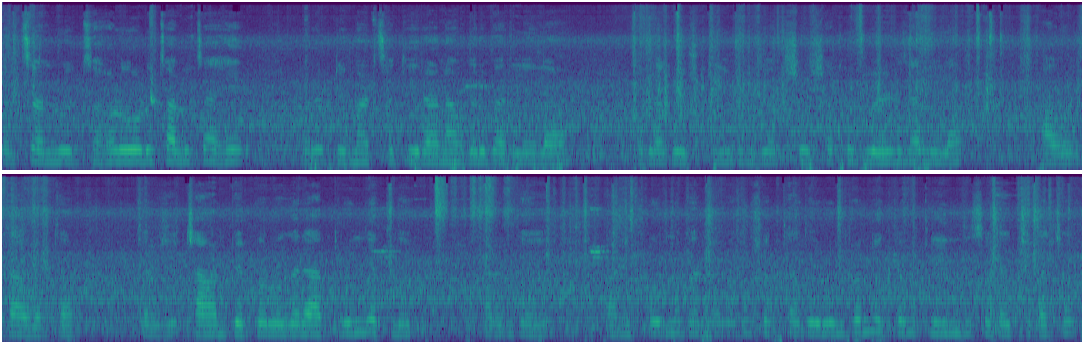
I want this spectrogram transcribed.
तर चालूच हळूहळू चालूच आहे. परत डिमार्टचा किराणा वगैरे भरलेला. सगळ्या गोष्टी म्हणजे अक्षरशः खूप वेळ झालेला आवडता आवडता. तर जे छान पेपर वगैरे आतरून घेतले. कारण काय आणि पूर्ण भरणं बघू शकता. दुरून पण एकदम क्लीन दिसत आहे चकाचक.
